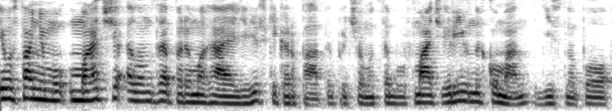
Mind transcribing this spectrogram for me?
І в останньому матчі ЛНЗ перемагає Львівські Карпати. Причому це був матч рівних команд, дійсно по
